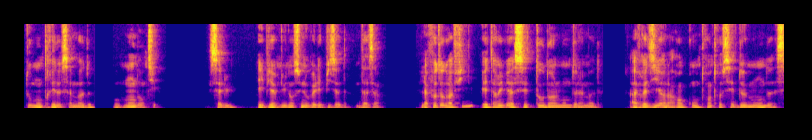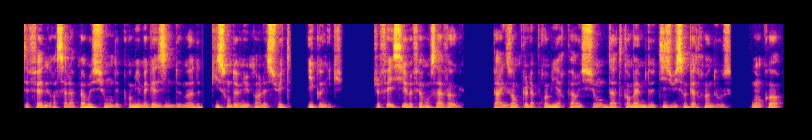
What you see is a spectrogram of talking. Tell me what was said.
tout montrer de sa mode au monde entier. Salut et bienvenue dans ce nouvel épisode d'Aza. La photographie est arrivée assez tôt dans le monde de la mode. À vrai dire, la rencontre entre ces deux mondes s'est faite grâce à la parution des premiers magazines de mode qui sont devenus par la suite iconiques. Je fais ici référence à Vogue. Par exemple, la première parution date quand même de 1892, ou encore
